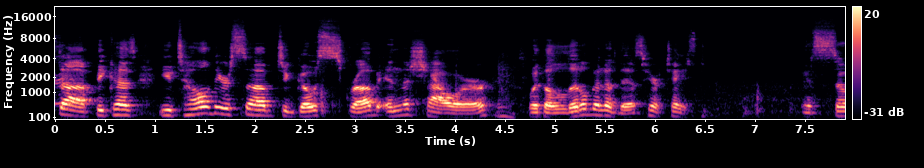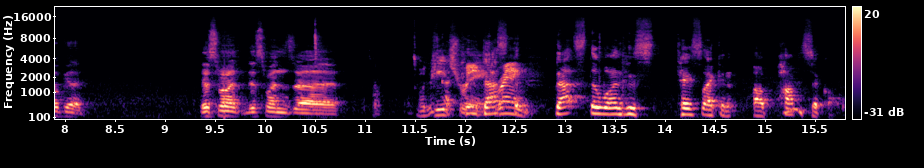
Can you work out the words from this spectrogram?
stuff because you tell your sub to go scrub in the shower with a little bit of this. Here, taste. It's so good. This one, this one's uh, peach ring. that's, the, that's the one who tastes like an, a popsicle.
